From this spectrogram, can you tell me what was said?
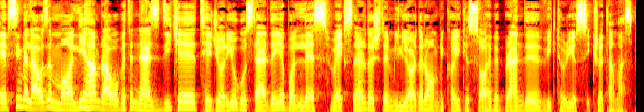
اپستین به لحاظ مالی هم روابط نزدیک تجاری و گسترده با لس وکسنر داشته میلیاردر آمریکایی که صاحب برند ویکتوریا سیکرت هم هست.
